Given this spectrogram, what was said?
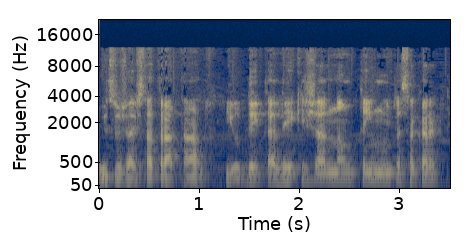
isso já está tratado. E o Data Lake já não tem muito essa característica,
